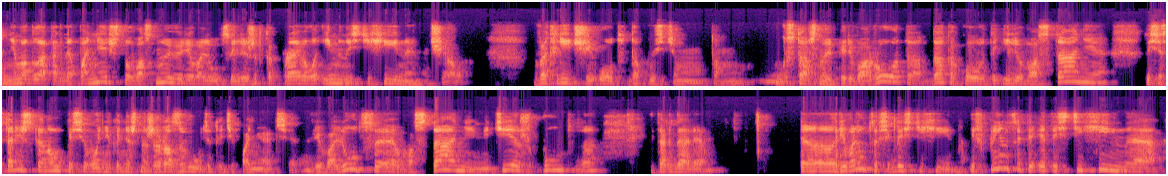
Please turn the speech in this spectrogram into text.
не могла тогда понять, что в основе революции лежит, как правило, именно стихийное начало. В отличие от, допустим, там, государственного переворота, да, какого-то или восстания. То есть историческая наука сегодня, конечно же, разводит эти понятия. Революция, восстание, мятеж, бунт да, и так далее. Э, революция всегда стихийна. И, в принципе, это стихийное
